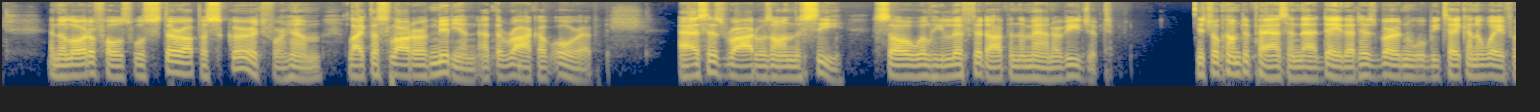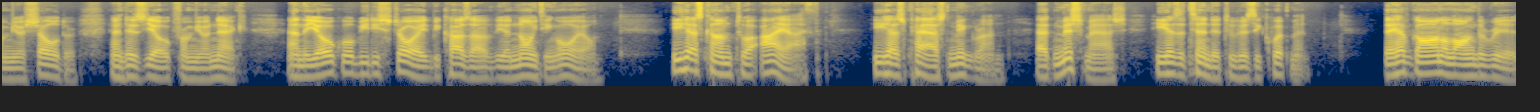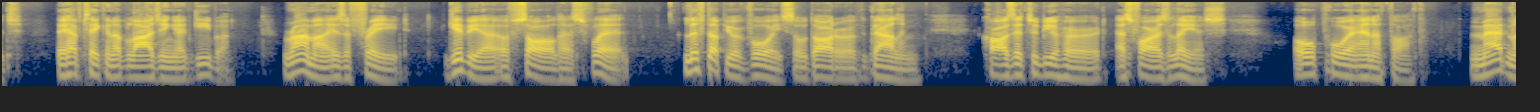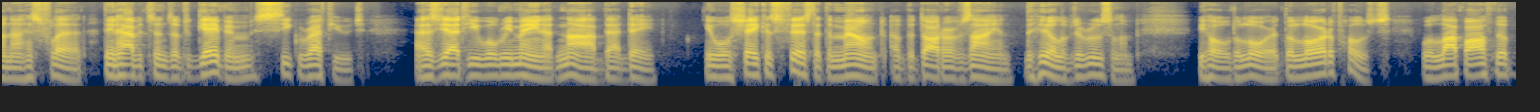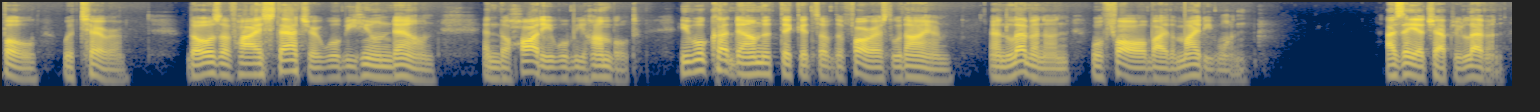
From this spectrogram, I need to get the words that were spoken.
and the Lord of hosts will stir up a scourge for him, like the slaughter of Midian at the rock of Oreb. As his rod was on the sea, so will he lift it up in the manner of Egypt. It shall come to pass in that day that his burden will be taken away from your shoulder, and his yoke from your neck. and the yoke will be destroyed because of the anointing oil. He has come to Aiath. He has passed Migron. At Michmash, he has attended to his equipment. They have gone along the ridge. They have taken up lodging at Geba. Ramah is afraid. Gibeah of Saul has fled. Lift up your voice, O daughter of Gallim. Cause it to be heard as far as Laish. O poor Anathoth. Madmenah has fled. The inhabitants of Gebim seek refuge. As yet he will remain at Nob that day. He will shake his fist at the mount of the daughter of Zion, the hill of Jerusalem. Behold, the Lord, the Lord of hosts, will lop off the bough with terror. Those of high stature will be hewn down, and the haughty will be humbled. He will cut down the thickets of the forest with iron, and Lebanon will fall by the mighty one. Isaiah chapter 11.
